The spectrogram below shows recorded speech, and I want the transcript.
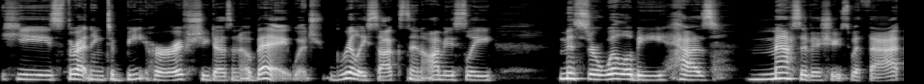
he's threatening to beat her if she doesn't obey, which really sucks. And obviously, Mr. Willoughby has massive issues with that.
